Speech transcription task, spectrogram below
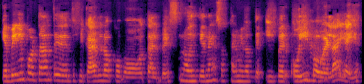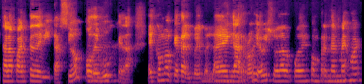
que es bien importante identificarlo como tal vez no entienden esos términos de hiper o hipo, ¿verdad? Y ahí está la parte de evitación o de búsqueda. Es como que tal vez, ¿verdad? En arroz y habichuela lo pueden comprender mejor.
